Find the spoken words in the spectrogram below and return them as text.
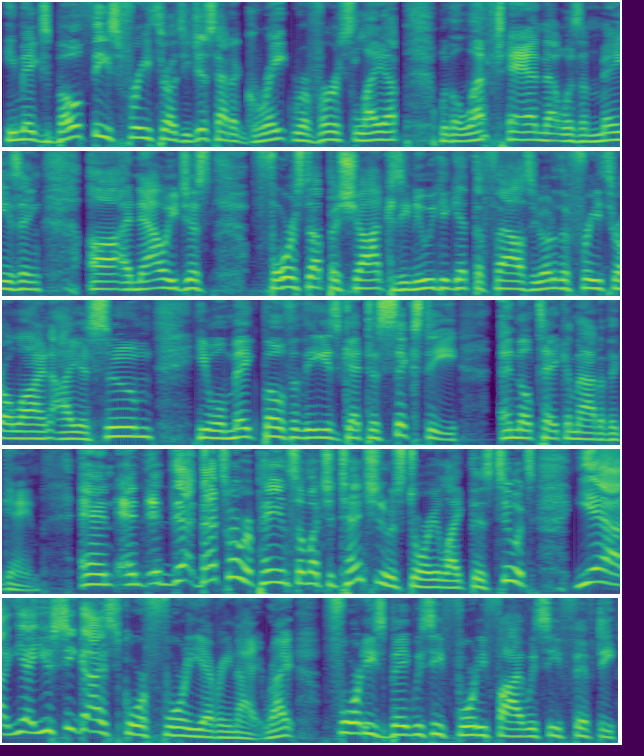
He makes both these free throws. He just had a great reverse layup with a left hand that was amazing. Uh, and now he just forced up a shot because he knew he could get the foul. So go to the free throw line. I assume he will make both of these, get to 60, and they'll take him out of the game. And and that, that's why we're paying so much attention to a story like this too. It's yeah, yeah. You see guys score 40 every night, right? 40's big. We see 45. We see 50.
